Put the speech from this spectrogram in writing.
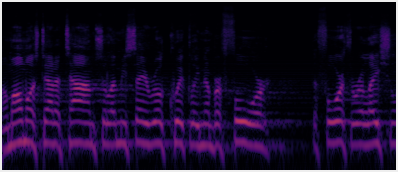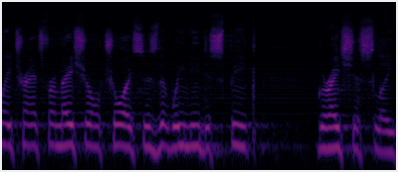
I'm almost out of time, so let me say real quickly number four, the fourth relationally transformational choice is that we need to speak graciously.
